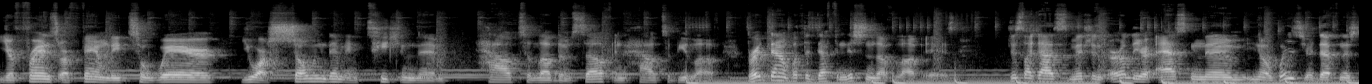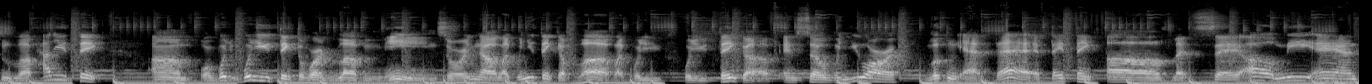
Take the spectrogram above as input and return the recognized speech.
your friends or family to where you are showing them and teaching them how to love themselves and how to be loved. Break down what the definition of love is. Just like I mentioned earlier, asking them, you know, what is your definition of love? How do you think um, or what, what do you think the word love means or you know like when you think of love like what do you what do you think of and so when you are looking at that if they think of let's say oh me and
